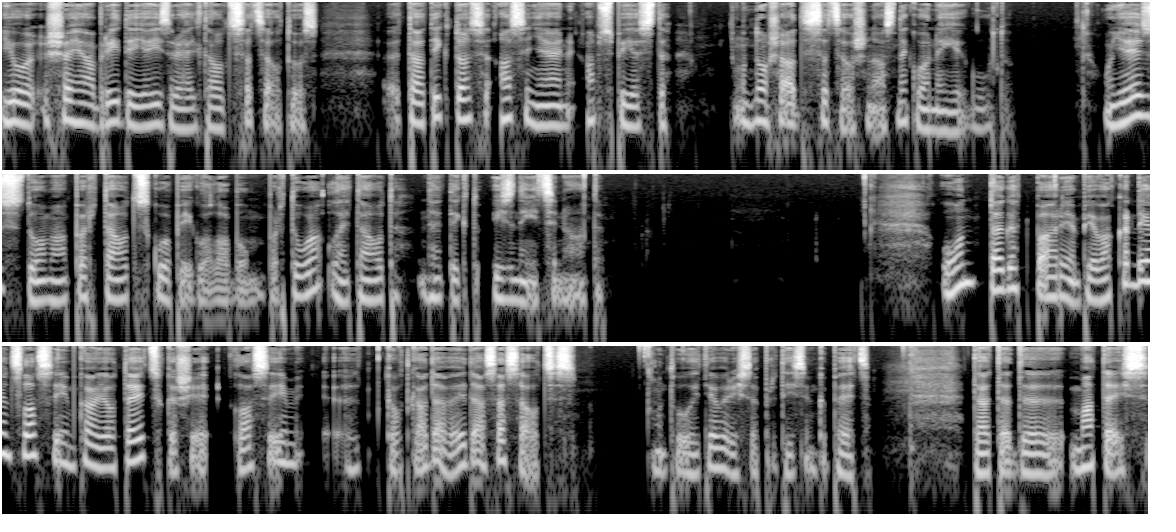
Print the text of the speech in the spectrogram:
Jo šajā brīdī, ja Izraēļa tauta saceltos, tā tiktu asiņaini apspiesta un no šādas sacelšanās neko neiegūtu. Un Jēzus domā par tautas kopīgo labumu, par to, lai tauta netiktu iznīcināta. Un tagad pāriem pie vakardienas lasījuma, kā jau teicu, ka šie lasījumi eh, kaut kādā veidā sasaucas. Un tūlīt jau arī sapratīsim, kāpēc. Tātad eh, Matejs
